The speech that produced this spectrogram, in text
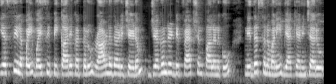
ఎస్సీలపై వైసీపీ కార్యకర్తలు రాళ్ళదాడి చేయడం జగన్ రెడ్డి ఫ్యాక్షన్ పాలనకు నిదర్శనమని వ్యాఖ్యానించారు.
